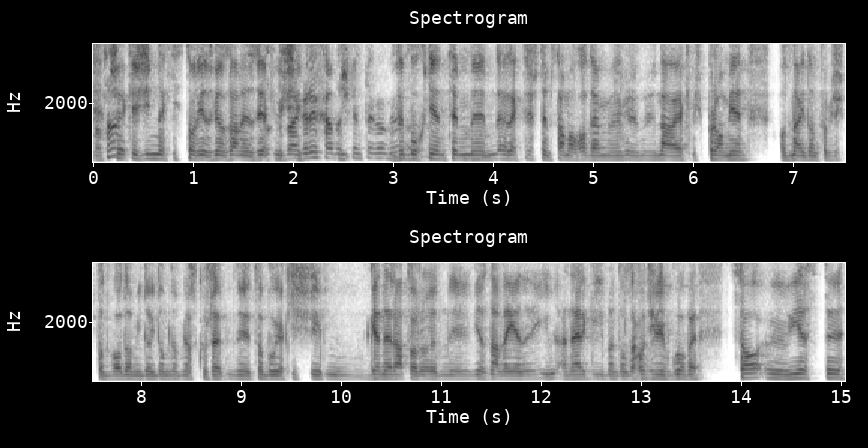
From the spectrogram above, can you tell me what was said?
No tak. czy jakieś inne historie związane z jakimś wybuchniętym elektrycznym samochodem na jakimś promie, odnajdą to gdzieś pod wodą i dojdą do wniosku, że to był jakiś generator nieznanej energii i będą zachodzili w głowę, co jest y,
